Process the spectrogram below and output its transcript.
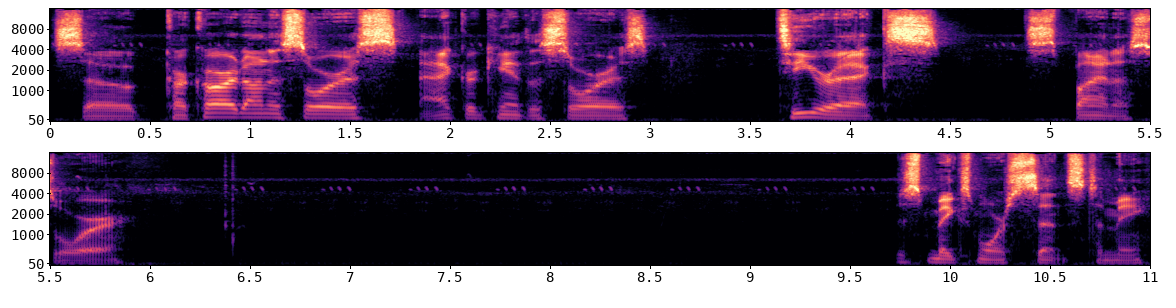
So, Carcharodontosaurus, Acrocanthosaurus, T-Rex, Spinosaur. This makes more sense to me.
